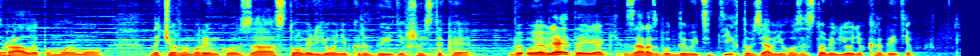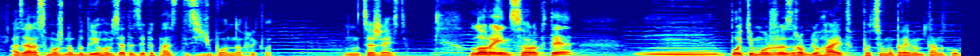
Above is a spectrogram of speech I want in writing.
брали, по-моєму, на чорному ринку за 100 мільйонів кредитів, щось таке. Ви уявляєте, як зараз будуть дивитися ті, хто взяв його за 100 мільйонів кредитів, а зараз можна буде його взяти за 15 тисяч бон, наприклад. Ну, це жесть. Лорейн 40Т. Потім, може, зроблю гайд по цьому преміум танку.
